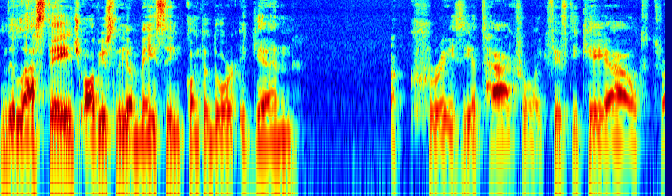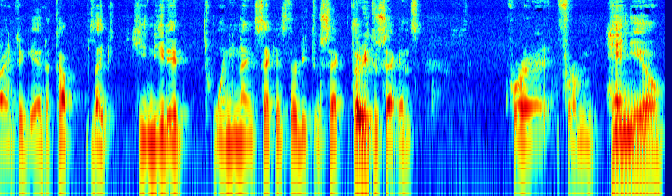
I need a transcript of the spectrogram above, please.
in the last stage, obviously amazing. Contador again, a crazy attack from like 50k out, trying to get a cup. Like he needed 29 seconds, 32 sec, 32 seconds for from Henio,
